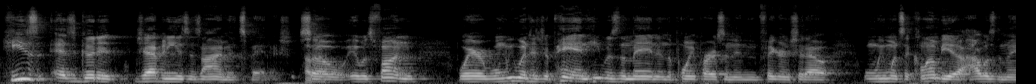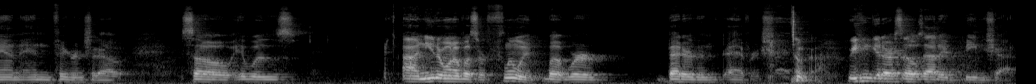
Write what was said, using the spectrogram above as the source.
he's as good at Japanese as I am at Spanish. So okay. it was fun where when we went to Japan, he was the man and the point person and figuring shit out. When we went to Colombia, I was the man and figuring shit out. So it was. Uh, neither one of us are fluent, but we're better than average. Okay. we can get ourselves out of being shot,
